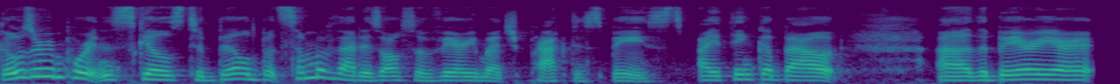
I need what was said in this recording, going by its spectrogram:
Those are important skills to build, but some of that is also very much practice based. I think about uh, the Bay Area,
